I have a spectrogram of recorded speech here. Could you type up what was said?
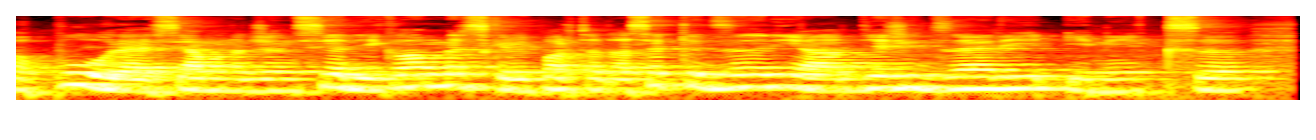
oppure siamo un'agenzia di e-commerce che vi porta da 7 zeri a 10 zeri in x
